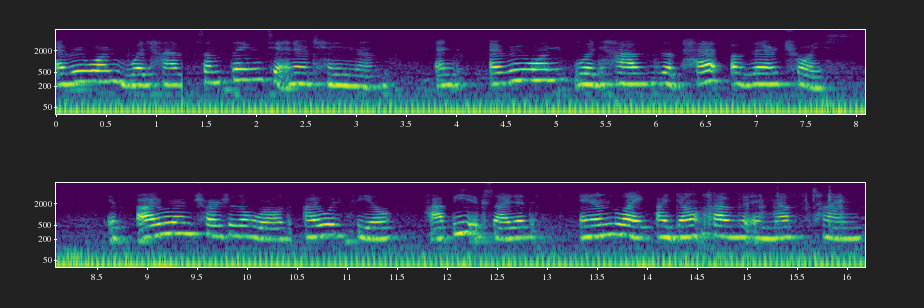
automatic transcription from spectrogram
everyone would have something to entertain them and everyone would have the pet of their choice. If I were in charge of the world, I would feel happy, excited, and like I don't have enough time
